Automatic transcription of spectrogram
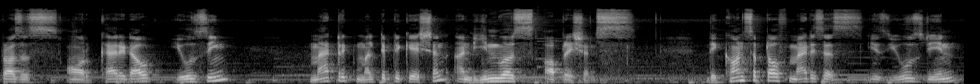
process are carried out using matrix multiplication and inverse operations. The concept of matrices is used in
